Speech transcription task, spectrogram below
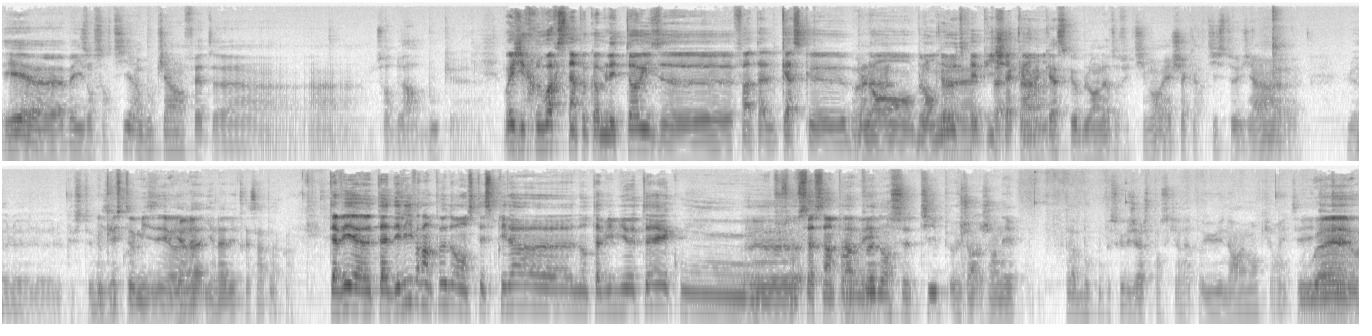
Et euh, bah, ils ont sorti un bouquin en fait, euh, un- sorte de hardbook. euh, Oui, j'ai cru voir que c'était un peu comme les toys. euh, Enfin, t'as le casque blanc, Voilà. blanc Donc, neutre euh, et puis chacun. t'as un casque blanc neutre effectivement, et chaque artiste vient euh, le, le- le- le customiser. Le Il y, en a, il y en a des très sympas quoi. T'avais, euh, t'as des livres un peu dans cet esprit-là euh, dans ta bibliothèque ou Euh, tu trouves ça sympa un mais- peu dans ce type, j'en ai pas beaucoup parce que déjà je pense qu'il n'y en a pas eu énormément qui ont été Ouais, édités. ouais.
